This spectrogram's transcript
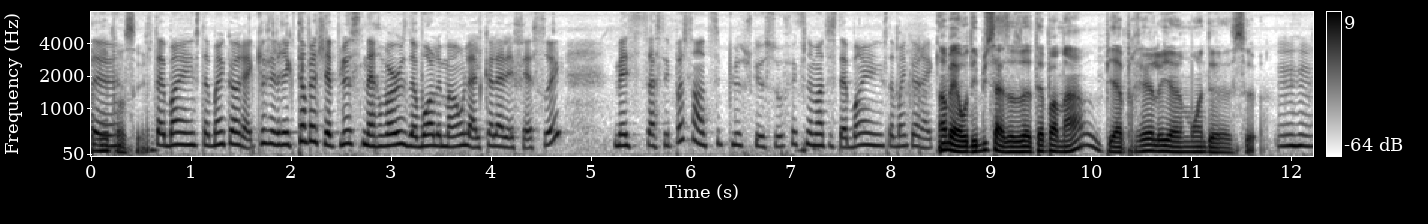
euh, passé. C'était bien c'était bien correct. Là, j'ai réécouté, en fait, j'étais plus nerveuse de voir le moment où l'alcool allait fesser. Mais ça s'est pas senti plus que ça. Fait que finalement, c'était bien correct. Non, mais au début, ça zozotait pas mal. Puis après, là, il y a moins de ça. Mhm.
